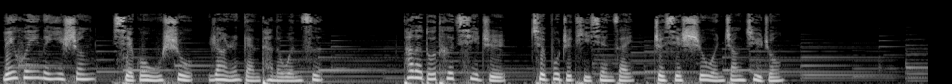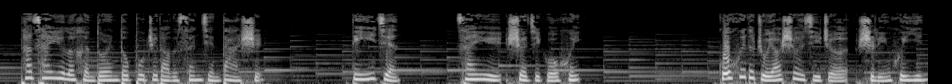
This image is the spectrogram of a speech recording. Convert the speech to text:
林徽因的一生写过无数让人感叹的文字，她的独特气质却不只体现在这些诗文章句中。她参与了很多人都不知道的三件大事。第一件，参与设计国徽。国徽的主要设计者是林徽因。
